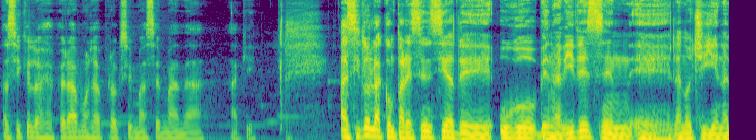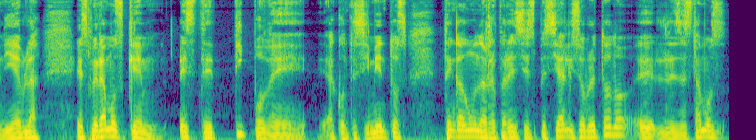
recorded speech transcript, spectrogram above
Así que los esperamos la próxima semana aquí. Ha sido la comparecencia de Hugo Benavides en eh, La Noche y en la Niebla. Esperamos que este tipo de acontecimientos tengan una referencia especial y sobre todo eh, les estamos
